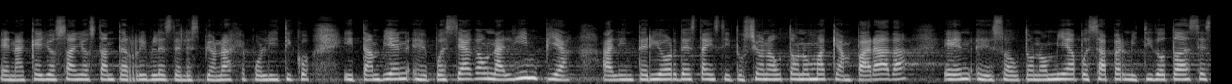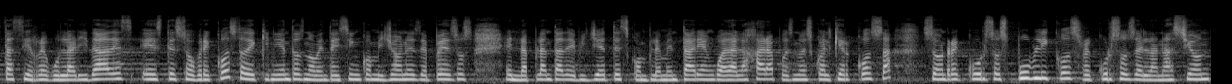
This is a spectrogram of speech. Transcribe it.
en aquellos años tan terribles del espionaje político y también eh, pues se haga una limpia al interior de esta institución autónoma que amparada en eh, su autonomía pues ha permitido todas estas irregularidades, este sobrecosto de 595 millones de pesos en la planta de billetes complementaria en Guadalajara pues no es cualquier cosa, son recursos públicos, recursos de la nación,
